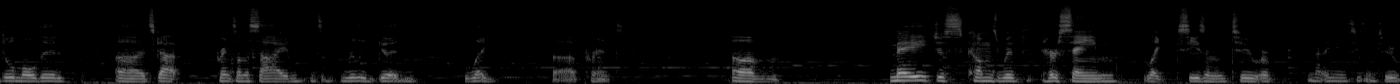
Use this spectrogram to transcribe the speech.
dual molded. Uh, it's got prints on the side. It's a really good leg uh, print. Um, Mei just comes with her same like season two or not even season two,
